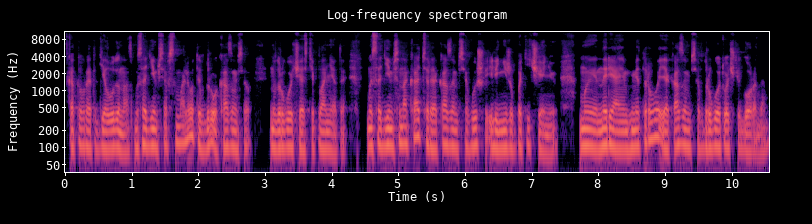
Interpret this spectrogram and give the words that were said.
которые это делают у нас. Мы садимся в самолет и вдруг оказываемся на другой части планеты. Мы садимся на катер и оказываемся выше или ниже по течению. Мы ныряем в метро и оказываемся в другой точке города.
